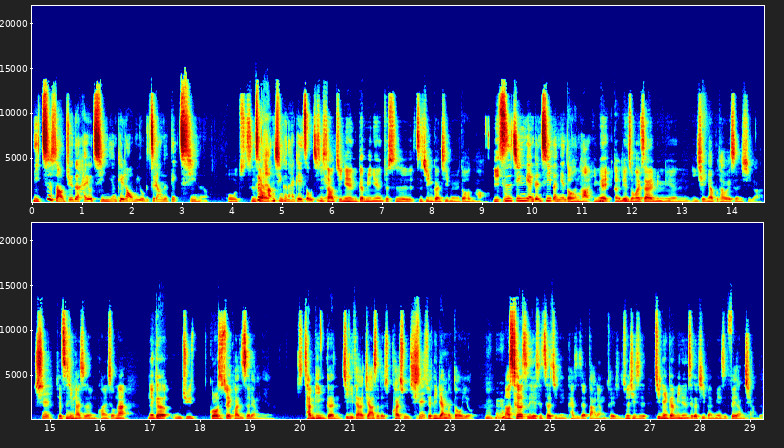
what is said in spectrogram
你至少觉得还有几年可以让我们有这样的底气呢？我至少这个少行情可能还可以走几年。至少今年跟明年就是资金跟基本面都很好，一资金面跟基本面都很好，因为、嗯呃联总会在明年以前应该不太会升息啦，是所以资金嗯。还是很宽松。那那个五 G growth 最快是这两年，产品跟基地台的架设的快速期，所以你两个嗯都有。嗯。哼，然后车子也是这几年开始在大量推行，所以其实今年跟明年这个基本面是非常强的，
